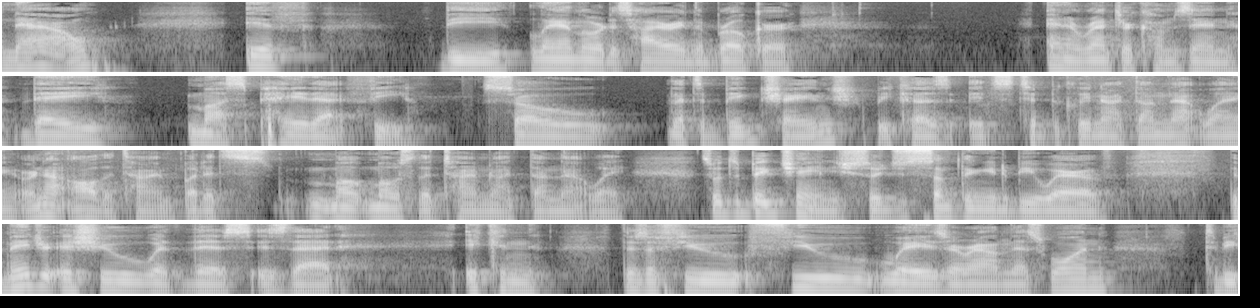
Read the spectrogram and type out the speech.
now, if the landlord is hiring the broker and a renter comes in, they must pay that fee. So that's a big change because it's typically not done that way, or not all the time, but it's mo- most of the time not done that way. So it's a big change. So just something you to be aware of. The major issue with this is that it can. There's a few few ways around this. One to be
